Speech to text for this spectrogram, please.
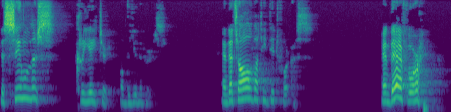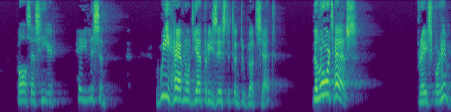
The sinless creator of the universe. And that's all what he did for us. And therefore, Paul says here, hey, listen, we have not yet resisted unto bloodshed. The Lord has. Praise for him.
